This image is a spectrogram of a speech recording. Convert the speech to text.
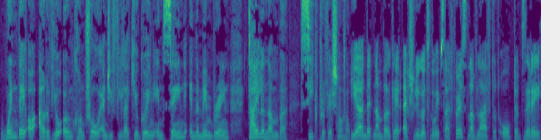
when they are out of your own control and you feel like you're going insane in the membrane, dial a number, seek professional help. Yeah, and that number, okay, actually go to the website first, lovelife.org.za,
